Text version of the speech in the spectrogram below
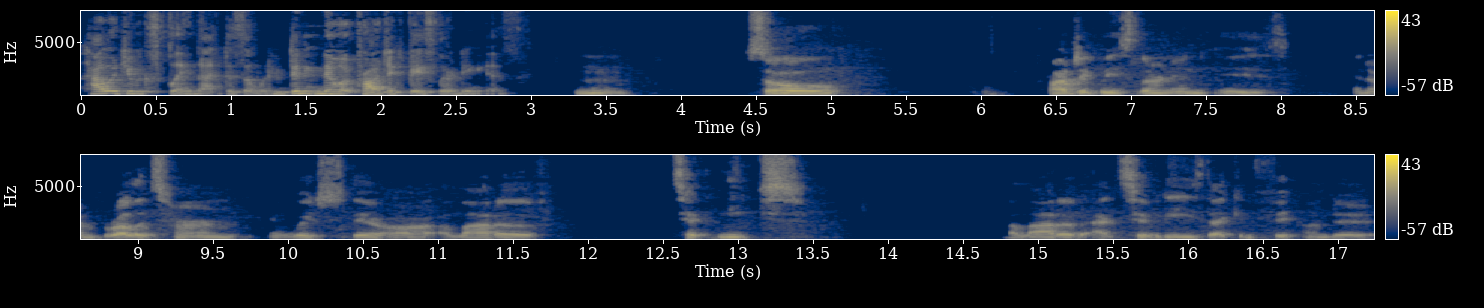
How would you explain that to someone who didn't know what project-based learning is? Hmm. So, project-based learning is an umbrella term in which there are a lot of techniques a lot of activities that can fit under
